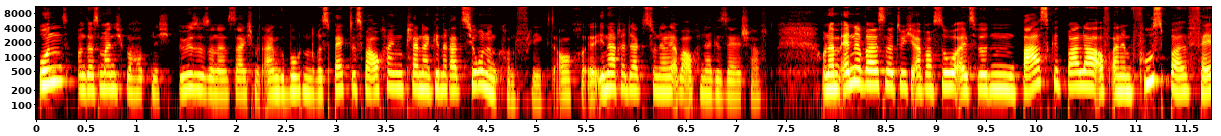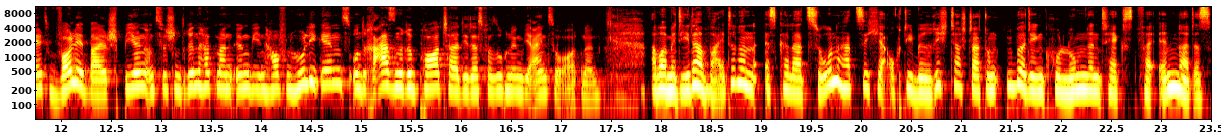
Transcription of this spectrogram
Und, und das meine ich überhaupt nicht böse, sondern das sage ich mit allem gebotenen Respekt, es war auch ein kleiner Generationenkonflikt, auch äh, innerredaktionell, aber auch in der Gesellschaft. Und am Ende war es natürlich einfach so, als würden Basketballer auf einem Fußballfeld Volleyball spielen und zwischendrin hat man irgendwie einen Haufen Hooligans und Rasenreporter, die das versuchen irgendwie einzuordnen. Aber mit jeder weiteren Eskalation hat sich ja auch die Berichterstattung über den Kolumnentext verändert. Es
